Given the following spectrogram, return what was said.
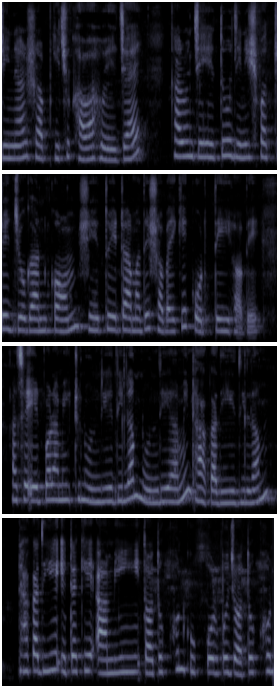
ডিনার সব কিছু খাওয়া হয়ে যায়। কারণ যেহেতু জিনিসপত্রের যোগান কম, সেহেতু এটা আমাদের সবাইকে করতেই হবে। আচ্ছা এরপর আমি একটু নুন দিয়ে দিলাম। নুন দিয়ে আমি ঢাকা দিয়ে দিলাম। ঢাকা দিয়ে এটাকে আমি ততক্ষণ কুক করব যতক্ষণ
